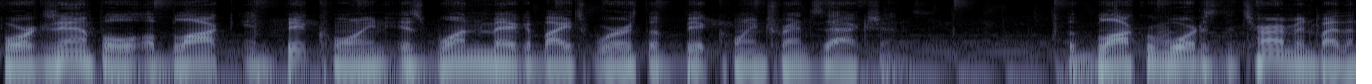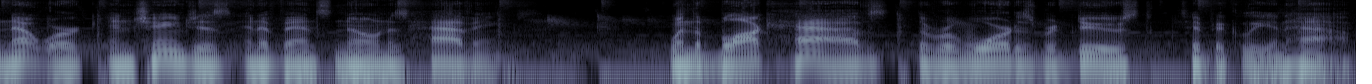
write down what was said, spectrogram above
For example, a block in Bitcoin is 1 megabytes worth of Bitcoin transactions. The block reward is determined by the network and changes in events known as halvings. When the block halves, the reward is reduced, typically in half.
